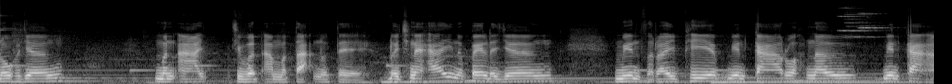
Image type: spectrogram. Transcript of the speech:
នុស្សយើងមិនអាចជីវិតអមតៈនោះទេដូច្នេះហើយនៅពេលដែលយើង មានសេរីភាពមានការរស់នៅ មានការអ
